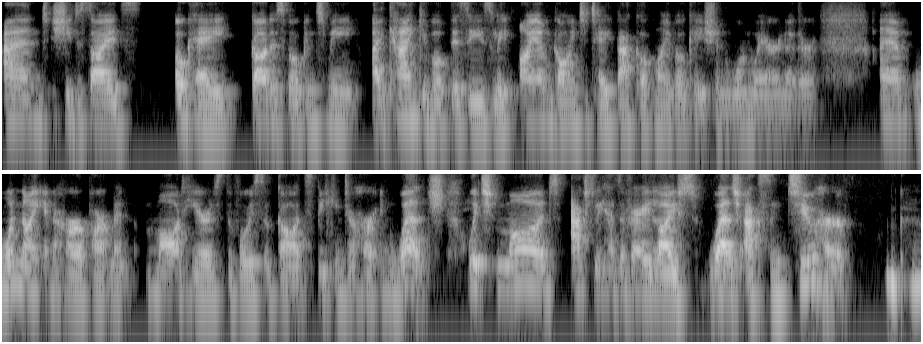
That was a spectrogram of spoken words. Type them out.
and she decides, okay, God has spoken to me. I can't give up this easily. I am going to take back up my vocation one way or another. Um, one night in her apartment, Maud hears the voice of God speaking to her in Welsh, which Maud actually has a very light Welsh accent to her. Okay.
